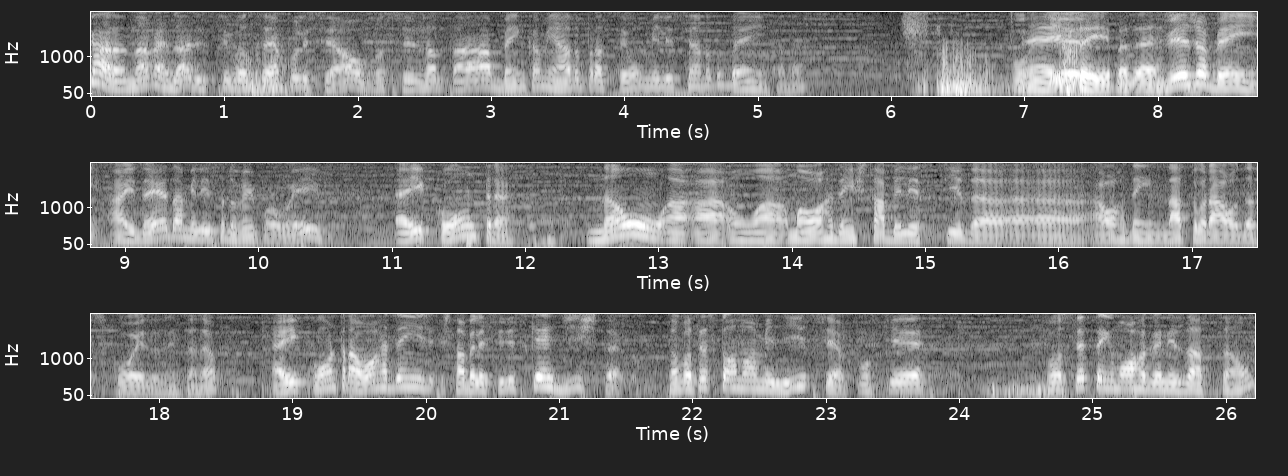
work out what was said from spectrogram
Cara, na verdade, se você é policial, você já tá bem encaminhado pra ser um miliciano do bem, entendeu? É isso aí, padrasto. Veja bem, a ideia da milícia do Vaporwave é ir contra não a, a- uma, uma ordem estabelecida, a, a- a ordem natural das coisas, entendeu? é ir contra a ordem estabelecida esquerdista. Então você se torna uma milícia porque você tem uma organização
